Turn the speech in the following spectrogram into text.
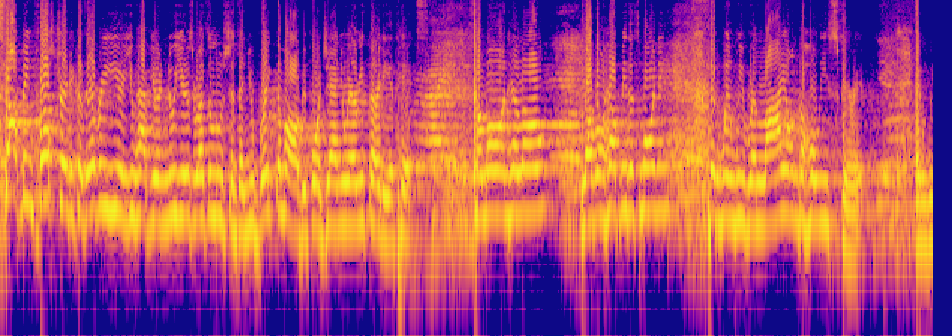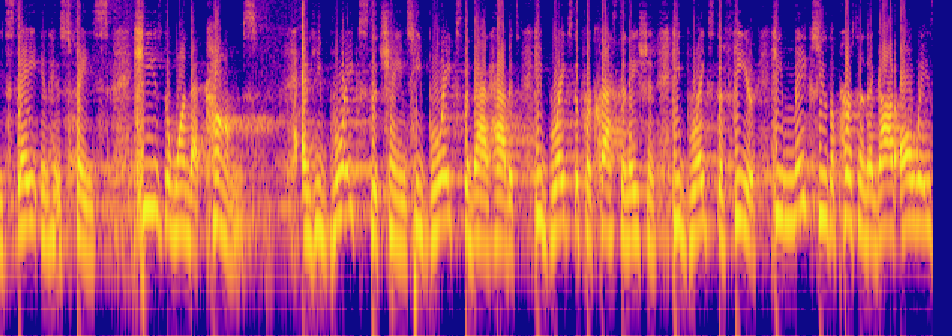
Stop being frustrated because every year you have your New Year's resolutions and you break them all before January 30th hits. Come on, hello? Y'all gonna help me this morning? But when we rely on the Holy Spirit and we stay in his face, he's the one that comes and he breaks the chains. He breaks the bad habits. He breaks the procrastination. He breaks the fear. He makes you the person that God always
